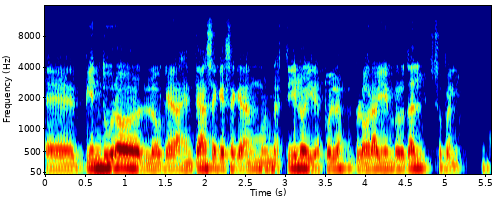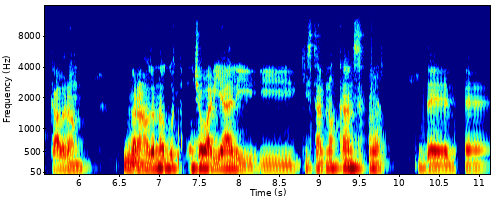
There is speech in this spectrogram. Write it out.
eh, bien duro lo que la gente hace, que se queda en un mismo estilo y después lo explora bien brutal, súper cabrón. Para Mm. nosotros nos gusta mucho variar y, y quizás nos cansamos de, de,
